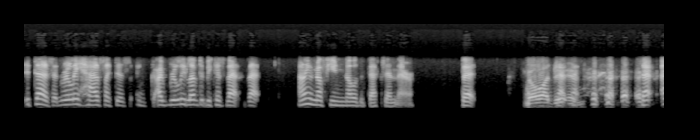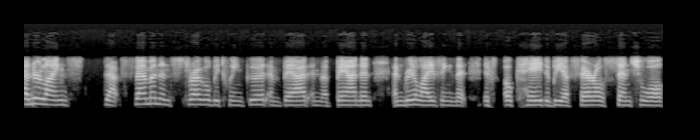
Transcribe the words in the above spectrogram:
it does it really has like this i really loved it because that that i don't even know if you know that that's in there but No, I didn't. that underlying that feminine struggle between good and bad and abandon and realizing that it's okay to be a feral sensual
